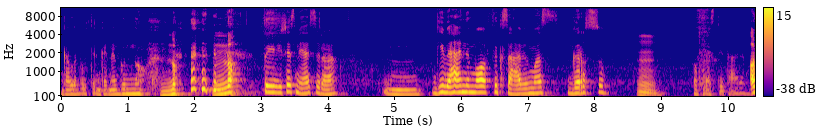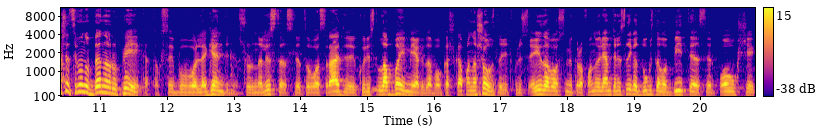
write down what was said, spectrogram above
gal labiau tinka negu nu. Nu, nu. Tai iš esmės yra mm, gyvenimo fiksavimas garsu, Mm. Paprastai tariant. Aš atsimenu Beną Rupeiką, toksai buvo legendinis žurnalistas Lietuvos radijoje, kuris labai mėgdavo kažką panašaus daryti, kuris eidavo su mikrofonu ir jam ten visą laiką dūksdavo bitės ir paukščiai.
